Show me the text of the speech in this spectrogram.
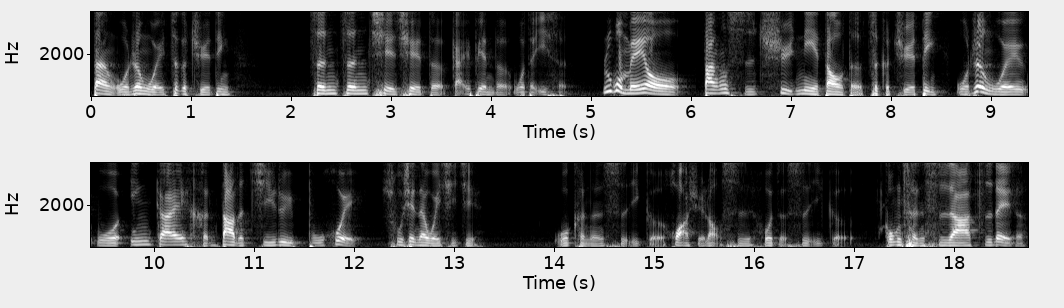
但我认为这个决定真真切切的改变了我的一生。如果没有当时去聂道的这个决定，我认为我应该很大的几率不会出现在围棋界。我可能是一个化学老师，或者是一个工程师啊之类的，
